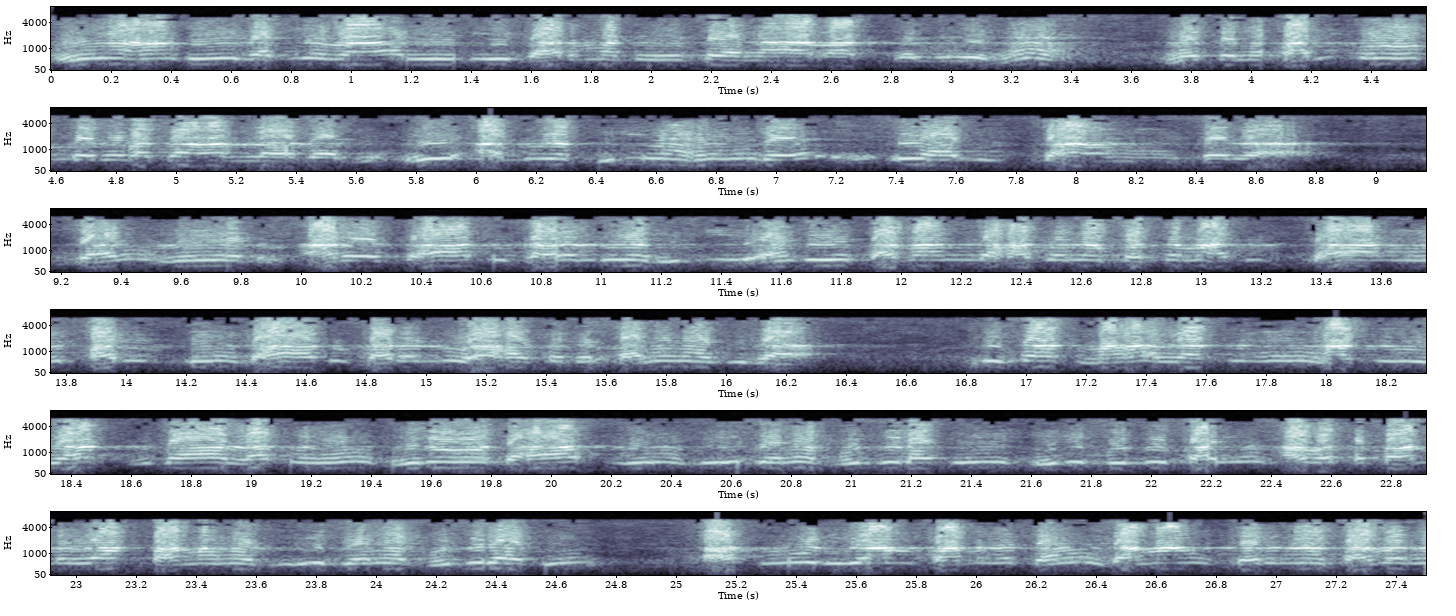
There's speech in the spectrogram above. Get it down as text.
උන්වහන්සේ වැඩි වාරයේදී ධර්ම දේශනාවක් කළේ නෑ. මෙතන පරිපෝෂකව වදාළා දැන් ඒ අදුව පිරිනහෙන්ද ඒ අභිස්ථාන කළා. දැන් මේ අර ධාතු කරඬුව ඍජු ඇඳේ තමන්ග හදන ප්‍රථම අධිෂ්ඨානයේ පරිද්දෙන් ධාතු කරඬුව අහසට තනනදිලා එකක් මහ ලකුණෙන් අතුවක් උදා ලකුණෙන් විරෝධාත්මින් දීගෙන බුදුරජින් ඉරි බුදු කයින් අවත බමයක් පමණ දීගෙන බුදුරජින් අසූරියම් පමණ දැන් ගමන් කරන තවන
